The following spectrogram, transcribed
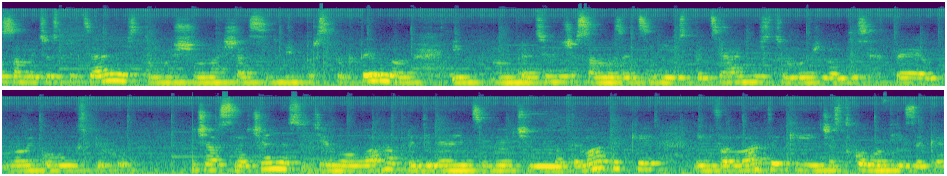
саме цю спеціальність, тому що вона зараз дуже перспективно і працюючи саме за цією спеціальністю, можна досягти великого успіху. Під час навчання суттєва увага приділяється вивченню математики, інформатики і частково фізики.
